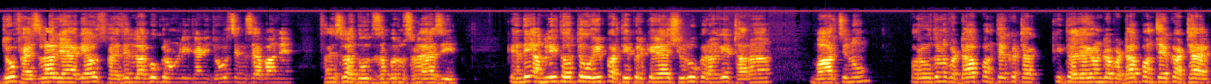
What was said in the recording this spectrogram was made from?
ਜੋ ਫੈਸਲਾ ਲਿਆ ਗਿਆ, ਉਸ ਫੈਸਲੇ ਨੂੰ ਲਾਗੂ ਕਰਾਉਣ ਲਈ ਜਾਨੀ ਜੋਤ ਸਿੰਘ ਸਾਹਿਬਾਨ ਨੇ ਫੈਸਲਾ 2 ਦਸੰਬਰ ਨੂੰ ਸੁਣਾਇਆ ਸੀ। ਕਹਿੰਦੇ, ਅਮਲੀ ਤੌਰ ਤੇ ਉਹੀ ਭਰਤੀ ਪ੍ਰਕਿਰਿਆ ਸ਼ੁਰੂ ਕਰਾਂਗੇ 18 ਮਾਰਚ ਨੂੰ, ਪਰ ਉਦੋਂ ਵੱਡਾ ਪੰਥ ਇਕੱਠਾ ਕੀਤਾ ਜਾਏਗਾ ਉਹਨਾਂ ਦਾ ਵੱਡਾ ਪੰਥ ਇਕੱਠ ਹੈ।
